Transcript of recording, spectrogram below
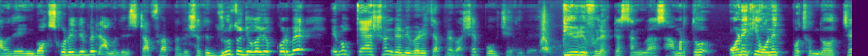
আমাদের ইনবক্স করে দেবেন। আমাদের স্টাফরা আপনাদের সাথে দ্রুত যোগাযোগ করবে এবং ক্যাশ অন ডেলিভারিতে আপনার বাসায় পৌঁছে দিবে। বিউটিফুল একটা সানগ্লাস আমার তো অনেকই অনেক পছন্দ হচ্ছে।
